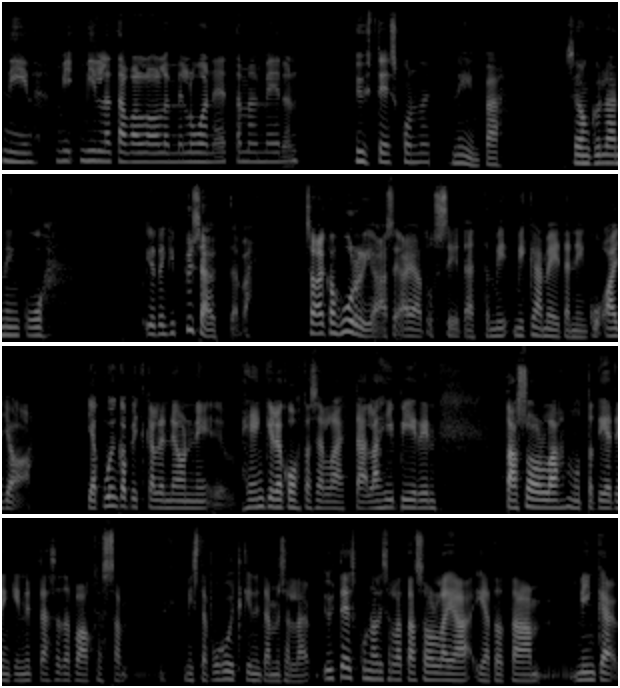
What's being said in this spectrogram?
niin, mi- millä tavalla olemme luoneet tämän meidän yhteiskunnan. Niinpä. Se on kyllä niin kuin jotenkin pysäyttävä. Se on aika hurjaa se ajatus siitä, että mi- mikä meitä niin kuin ajaa. Ja kuinka pitkälle ne on niin henkilökohtaisella että lähipiirin tasolla, mutta tietenkin nyt tässä tapauksessa, mistä puhuitkin, niin tämmöisellä yhteiskunnallisella tasolla ja, ja tota, minkä,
